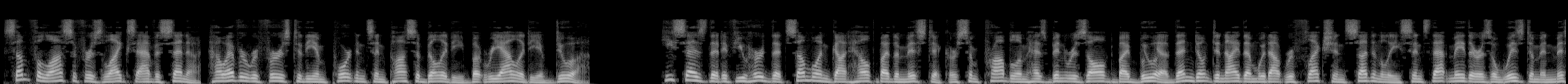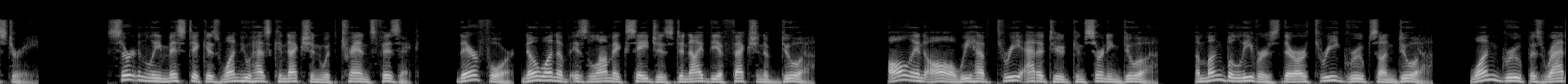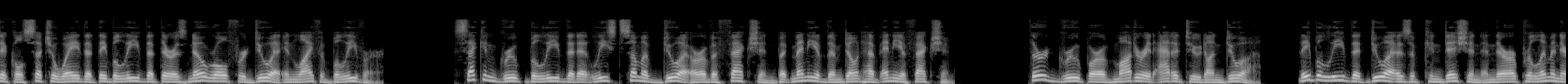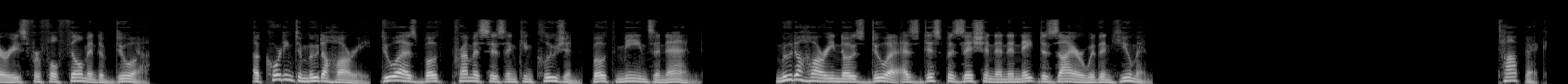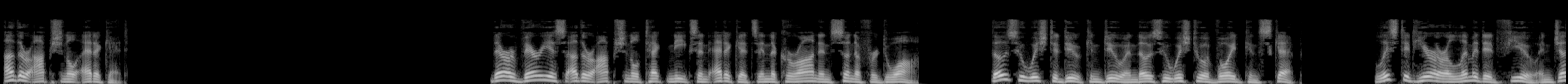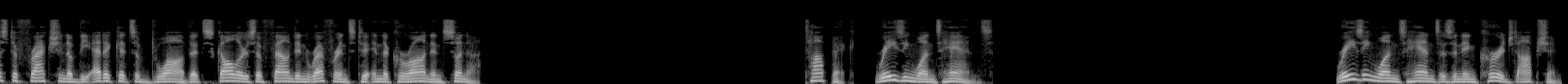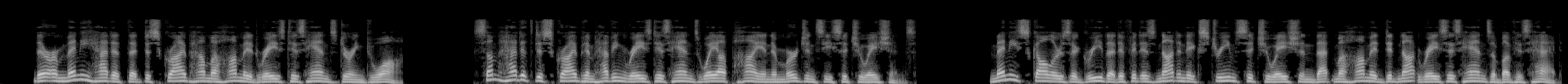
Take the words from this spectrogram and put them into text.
Some philosophers like Avicenna, however refers to the importance and possibility but reality of dua. He says that if you heard that someone got health by the mystic or some problem has been resolved by dua then don't deny them without reflection suddenly since that may there is a wisdom and mystery. Certainly mystic is one who has connection with trans-physic. Therefore, no one of Islamic sages denied the affection of dua. All in all we have three attitude concerning dua. Among believers there are three groups on dua. One group is radical such a way that they believe that there is no role for dua in life of believer. Second group believe that at least some of dua are of affection but many of them don't have any affection. Third group are of moderate attitude on dua. They believe that dua is of condition and there are preliminaries for fulfillment of dua. According to Mutahari, dua is both premises and conclusion, both means and end. Mutahari knows dua as disposition and innate desire within human. Other optional etiquette There are various other optional techniques and etiquettes in the Quran and Sunnah for dua. Those who wish to do can do and those who wish to avoid can skip. Listed here are a limited few and just a fraction of the etiquettes of dua that scholars have found in reference to in the Quran and Sunnah. Raising one's hands Raising one's hands is an encouraged option. There are many hadith that describe how Muhammad raised his hands during dua. Some hadith describe him having raised his hands way up high in emergency situations. Many scholars agree that if it is not an extreme situation that Muhammad did not raise his hands above his head.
